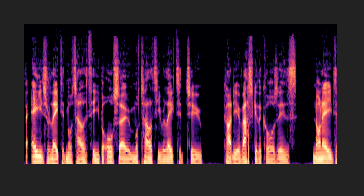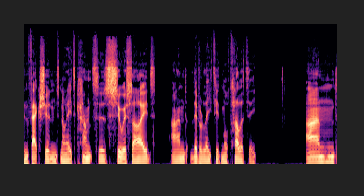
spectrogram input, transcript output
for AIDS related mortality, but also mortality related to cardiovascular causes, non AIDS infections, non AIDS cancers, suicides, and liver related mortality. And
